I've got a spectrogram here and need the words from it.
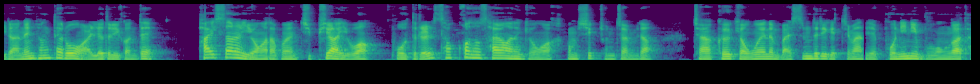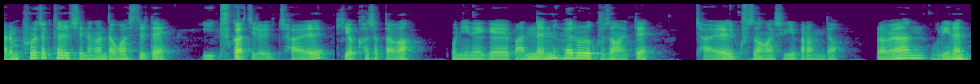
이라는 형태로 알려드릴 건데 파이썬을 이용하다 보면 GPIO와 보드를 섞어서 사용하는 경우가 가끔씩 존재합니다. 자, 그 경우에는 말씀드리겠지만 이제 본인이 무언가 다른 프로젝트를 진행한다고 했을 때 이 두 가지를 잘 기억하셨다가 본인에게 맞는 회로를 구성할 때 잘 구성하시기 바랍니다. 그러면 우리는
